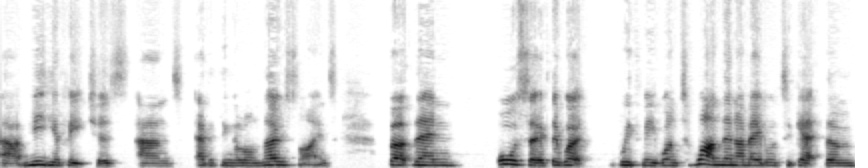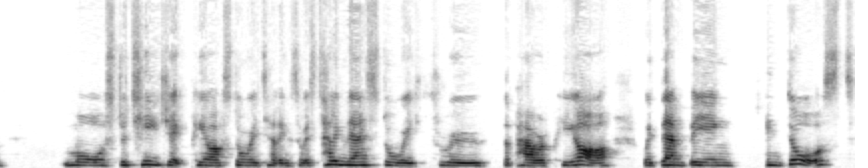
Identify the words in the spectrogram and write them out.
uh, media features and everything along those lines. But then also, if they work with me one to one, then I'm able to get them more strategic PR storytelling. So it's telling their story through the power of PR, with them being endorsed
